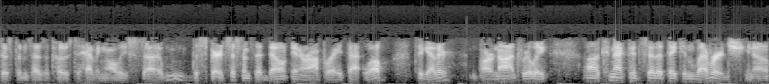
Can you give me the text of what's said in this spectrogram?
systems as opposed to having all these uh, disparate systems that don't interoperate that well together, are not really uh, connected so that they can leverage, you know,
